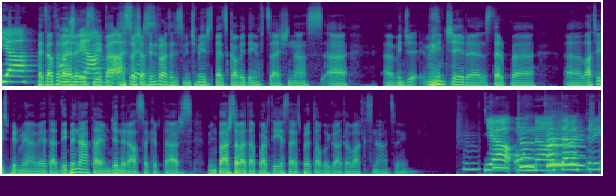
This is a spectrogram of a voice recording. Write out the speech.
Jā, Pēc LTV antivakcers. esošās informācijas viņš miris pēc Covid inficēšanās. Uh, uh, viņš, viņš ir uh, starp uh, uh, Latvijas pirmajā vietā dibinātājiem ģenerālsekretārs. Viņa pārstāvētā partija iestājas pret obligāto vakcināciju. Jā, un uh, TV3.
